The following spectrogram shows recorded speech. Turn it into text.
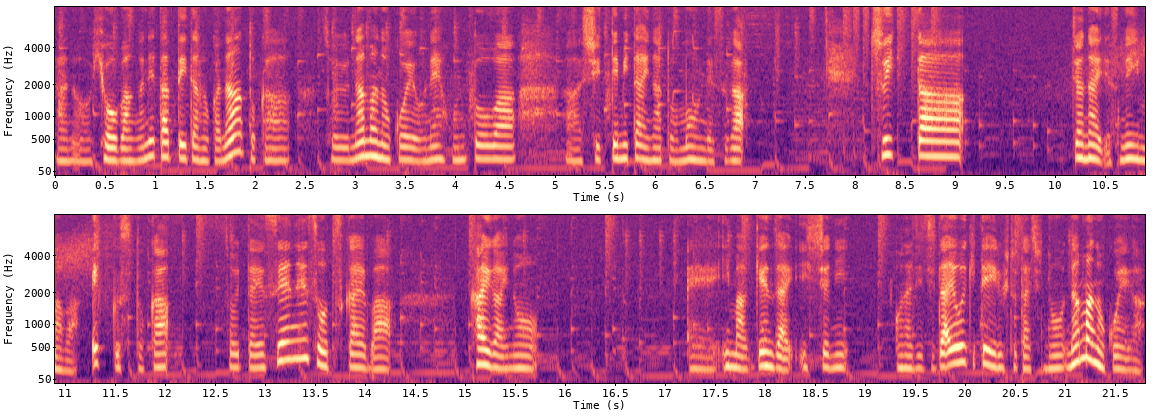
あの評判がね立っていたのかなとかそういう生の声をね本当は知ってみたいなと思うんですがツイッターじゃないですね今は。X とかそういった SNS を使えば海外の、えー、今現在一緒に同じ時代を生きている人たちの生の声が、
